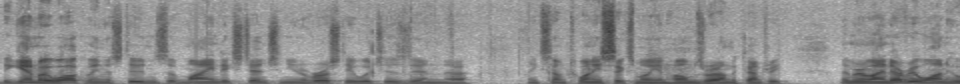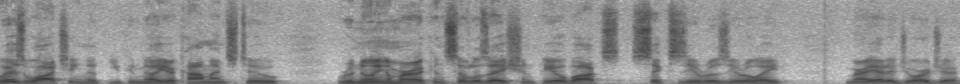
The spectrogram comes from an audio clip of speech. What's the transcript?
begin by welcoming the students of Mind Extension University, which is in, uh, think, some 26 million homes around the country. Let me remind everyone who is watching that you can mail your comments to Renewing American Civilization, P.O. Box 6008, Marietta, Georgia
